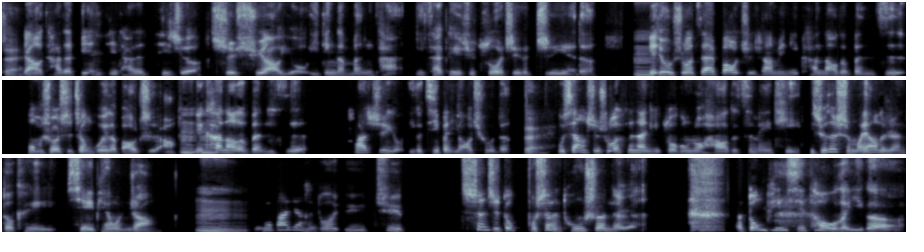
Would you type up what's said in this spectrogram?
对。然后他的编辑、他的记者是需要有一定的门槛，你才可以去做这个职业的。嗯。也就是说，在报纸上面你看到的文字，我们说是正规的报纸啊，你看到的文字。它是有一个基本要求的，对，不像是说现在你做公众号的自媒体，你觉得什么样的人都可以写一篇文章，嗯，你会发现很多语句甚至都不是很通顺的人，呃，东拼西凑了一个，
